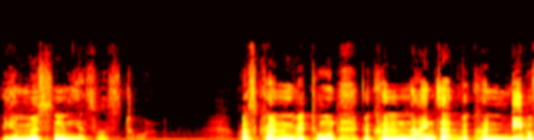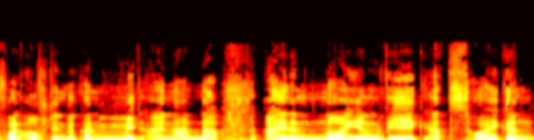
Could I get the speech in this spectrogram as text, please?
Wir müssen jetzt was tun. Was können wir tun? Wir können Nein sagen, wir können liebevoll aufstehen, wir können miteinander einen neuen Weg erzeugen.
